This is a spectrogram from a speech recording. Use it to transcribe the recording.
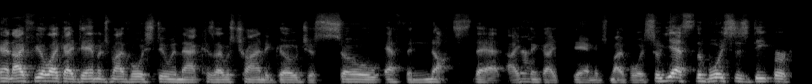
and I feel like I damaged my voice doing that because I was trying to go just so effing nuts that I yeah. think I damaged my voice. So yes, the voice is deeper.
